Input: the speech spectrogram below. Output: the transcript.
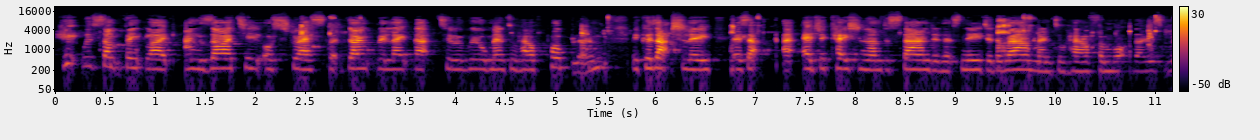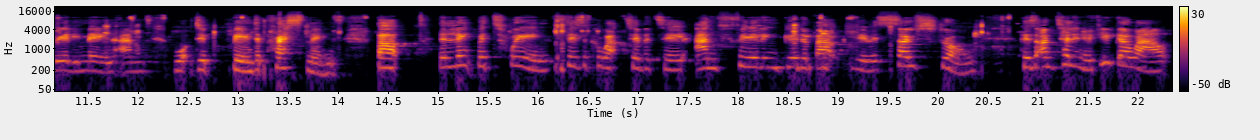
hit with something like anxiety or stress, but don't relate that to a real mental health problem because actually there's that education and understanding that's needed around mental health and what those really mean and what de- being depressed means. But the link between physical activity and feeling good about you is so strong because I'm telling you, if you go out,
